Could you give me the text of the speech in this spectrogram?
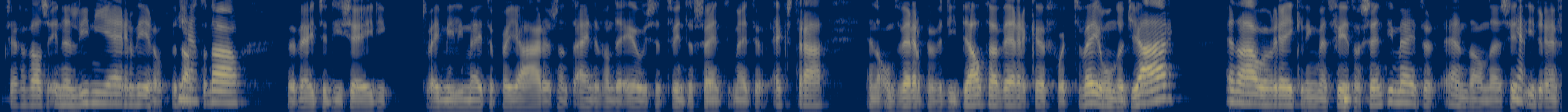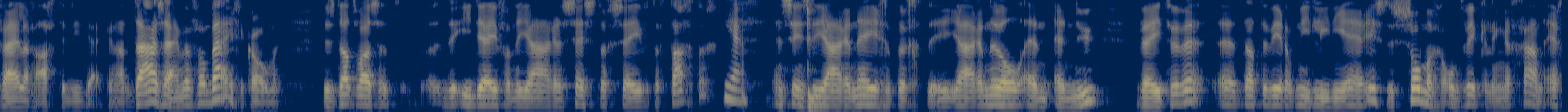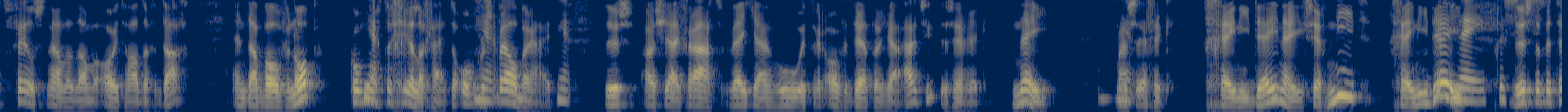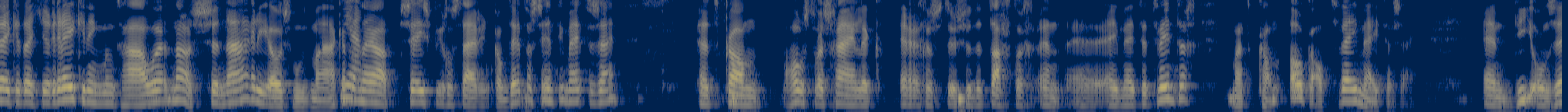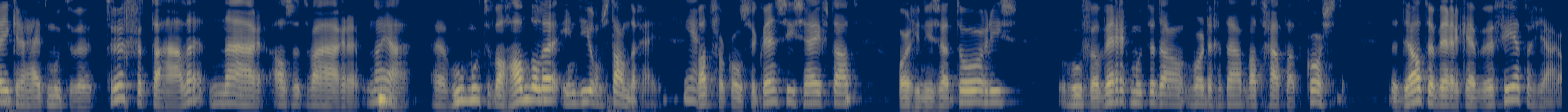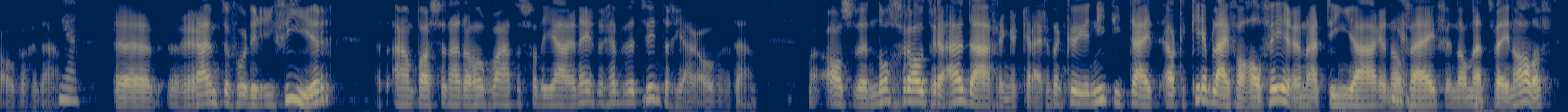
ik zeg het wel eens, in een lineaire wereld. We Ja. dachten, nou, we weten die zee, die 2 mm per jaar, dus aan het einde van de eeuw is het 20 centimeter extra. En dan ontwerpen we die Delta-werken voor 200 jaar. En dan houden we rekening met 40 centimeter. En dan eh, zit Ja. iedereen veilig achter die dijken. Nou, daar zijn we van bijgekomen. Dus dat was het de idee van de jaren 60, 70, 80. Ja, En sinds de jaren 90, de jaren 0 en, en nu weten we eh, dat de wereld niet lineair is. Dus sommige ontwikkelingen gaan echt veel sneller dan we ooit hadden gedacht. En daarbovenop komt Ja. nog de grilligheid, de onvoorspelbaarheid. Ja. Dus als jij vraagt, weet jij hoe het er over 30 jaar uitziet? Dan zeg ik nee. Maar zeg ik geen idee? Nee, ik zeg niet geen idee. nee. Dus dat betekent dat je rekening moet houden, nou, scenario's moet maken. Van, nou ja, zeespiegelstijging kan 30 centimeter zijn. Het kan hoogstwaarschijnlijk ergens tussen de 80 en eh 1,20 meter, maar het kan ook al 2 meter zijn. En die onzekerheid moeten we terugvertalen naar, als het ware, nou ja, eh, hoe moeten we handelen in die omstandigheden? Ja. Wat voor consequenties heeft dat? Organisatorisch, hoeveel werk moet er dan worden gedaan? Wat gaat dat kosten? De deltawerk hebben we 40 jaar over gedaan. Ja, Eh, ruimte voor de rivier, het aanpassen naar de hoogwaters van de jaren 90, hebben we 20 jaar over gedaan. Maar als we nog grotere uitdagingen krijgen, dan kun je niet die tijd elke keer blijven halveren naar 10 jaar en dan Ja. 5 en dan naar 2,5.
